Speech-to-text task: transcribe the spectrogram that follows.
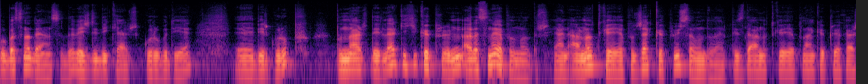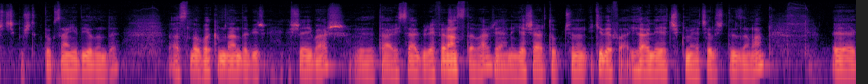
Bu basına da yansıdı. Vecdi Diker grubu diye e, bir grup. Bunlar dediler ki iki köprünün arasına yapılmalıdır. Yani Arnavutköy'e yapılacak köprüyü savundular. Biz de Arnavutköy'e yapılan köprüye karşı çıkmıştık 97 yılında. Aslında o bakımdan da bir şey var, e, tarihsel bir referans da var. Yani Yaşar Topçu'nun iki defa ihaleye çıkmaya çalıştığı zaman e,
